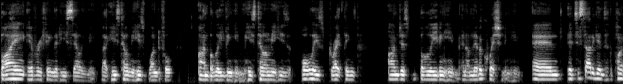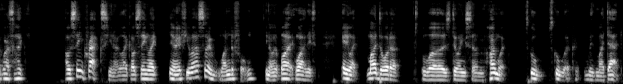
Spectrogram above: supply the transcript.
buying everything that he's selling me. Like he's telling me he's wonderful. I'm believing him. He's telling me he's all these great things. I'm just believing him and I'm never questioning him. And it just started getting to the point where I was like, I was seeing cracks, you know, like I was seeing like, you know, if you are so wonderful, you know, why, why this? Anyway, my daughter was doing some homework, school, schoolwork with my dad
